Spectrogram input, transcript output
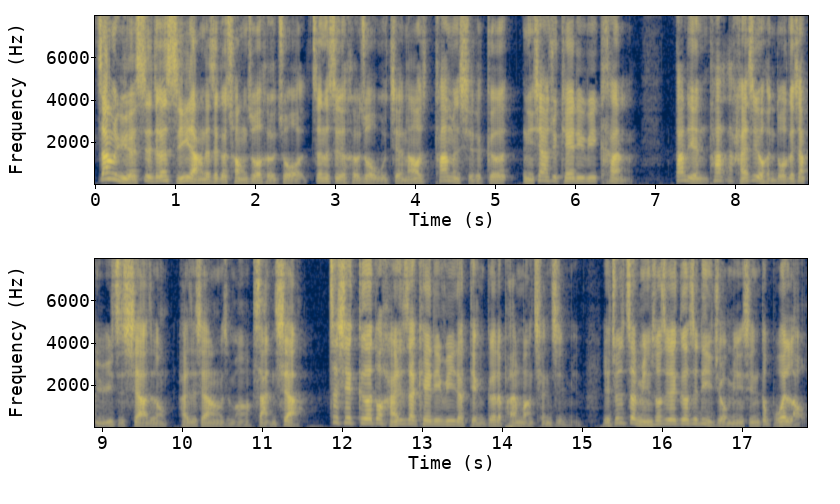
张宇也是跟十一郎的这个创作合作，真的是合作无间。然后他们写的歌，你现在去 KTV 看，他连他还是有很多歌，像雨一直下这种，还是像什么伞下这些歌，都还是在 KTV 的点歌的排行榜前几名。也就是证明说，这些歌是历久弥新，都不会老。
